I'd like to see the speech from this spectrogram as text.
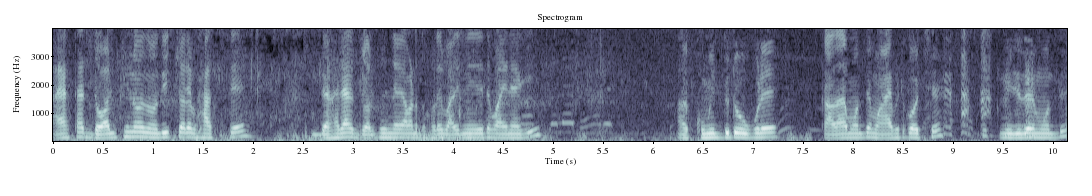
আর একটা ডলফিনও নদীর চরে ভাসছে। দেখা যাক ডলফিনটাকে আমরা ধরে বাড়ি নিয়ে যেতে পারি নাকি। আর কুমির দুটো উপরে কাদার মধ্যে মারপিট করছে। নিজেদের মধ্যে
